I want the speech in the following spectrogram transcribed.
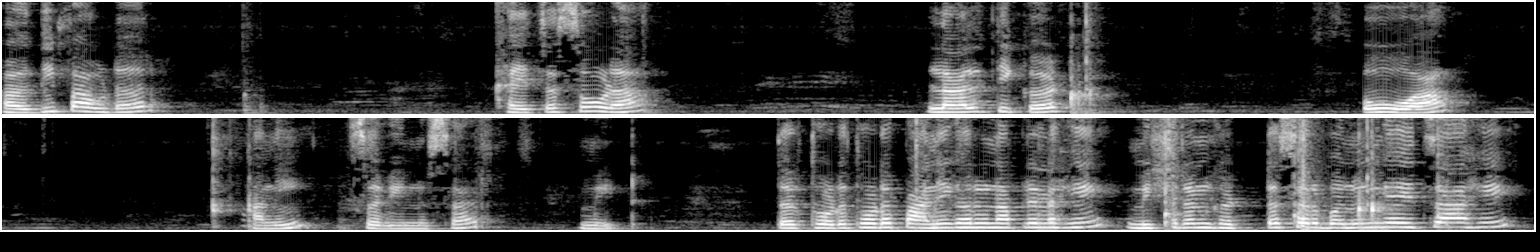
हळदी पावडर खायचा सोडा लाल तिखट ओवा आणि चवीनुसार मीठ. तर थोडं थोडं पाणी घालून आपल्याला हे मिश्रण घट्टसर बनवून घ्यायचं आहे.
